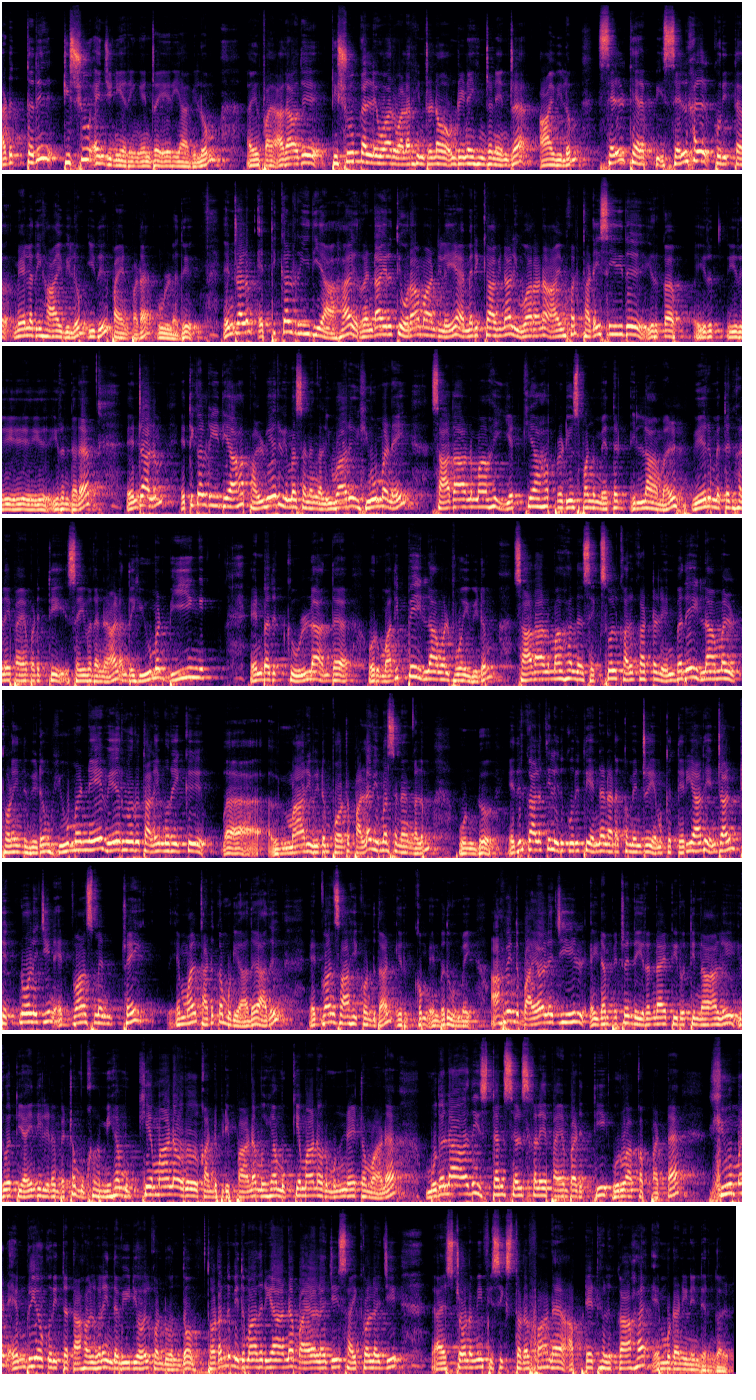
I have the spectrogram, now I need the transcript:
அடுத்தது டிஷ்யூ என்ஜினியரிங் என்ற ஏரியாவிலும் அதாவது டிஷ்யூக்கள் எவ்வாறு வளர்கின்றன ஒன்றிணைகின்றன என்ற ஆய்விலும் செல் தெரப்பி செல்கள் குறித்த மேலதிக ஆய்விலும் இது பயன்பட உள்ளது. என்றாலும் எத்திக்கல் ரீதியாக இரண்டாயிரத்தி ஓராம் ஆண்டிலேயே அமெரிக்காவினால் இவ்வாறான ஆய்வுகள் தடை செய்து இருக்க இருந்தன. என்றாலும் எத்திக்கல் ரீதியாக பல்வேறு விமர்சனங்கள் இவ்வாறு ஹியூமனை சாதாரணமாக இயற்கையாக ப்ரொடியூஸ் பண்ணும் மெத்தட் இல்லாமல் வேறு மெத்தட்களை பயன்படுத்தி செய்வதனால் அந்த ஹியூமன் பீயிங் என்பதற்கு உள்ள அந்த ஒரு மதிப்பே இல்லாமல் போய்விடும். சாதாரணமாக அந்த செக்ஸுவல் கருக்காட்டல் என்பதே இல்லாமல் தொலைந்துவிடும். ஹியூமனே வேறு ஒரு தலைமுறைக்கு மாறிவிடும் போன்ற பல விமர்சனங்களும் உண்டு. எதிர்காலத்தில் இது குறித்து என்ன நடக்கும் என்று எமக்கு தெரியாது. என்றாலும் டெக்னாலஜியின் அட்வான்ஸ்மெண்ட்டை எம்மால் தடுக்க முடியாது. அது அட்வான்ஸ் ஆகி கொண்டு தான் இருக்கும் என்பது உண்மை. ஆகவே இந்த பயாலஜியில் இடம்பெற்ற இந்த இரண்டாயிரத்தி இருபத்தி நாலு இருபத்தி ஐந்தில் இடம்பெற்ற முக மிக முக்கியமான ஒரு கண்டுபிடிப்பான மிக முக்கியமான ஒரு முன்னேற்றமான முதலாவது ஸ்டெம் செல்ஸ்களை பயன்படுத்தி உருவாக்கப்பட்ட ஹியூமன் எம்ப்ரியோ குறித்த தகவல்களை இந்த வீடியோவில் கொண்டு வந்தோம். தொடர்ந்தும் இது மாதிரியான பயாலஜி சைக்காலஜி அஸ்ட்ரானமி ஃபிசிக்ஸ் தொடர்பான அப்டேட்களுக்காக எம்முடன் இணைந்திருங்கள்.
